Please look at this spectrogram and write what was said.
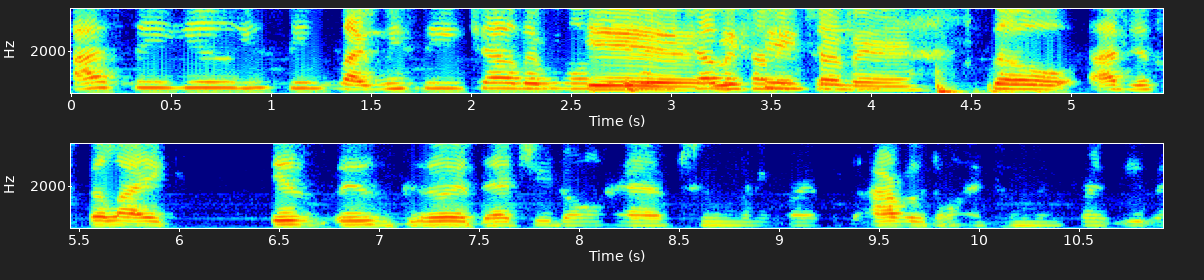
I see you, you see like we see each other, we're gonna yeah, each other. We see each other. So I just feel like it's it's good that you don't have too many friends. I really don't have too many friends either.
